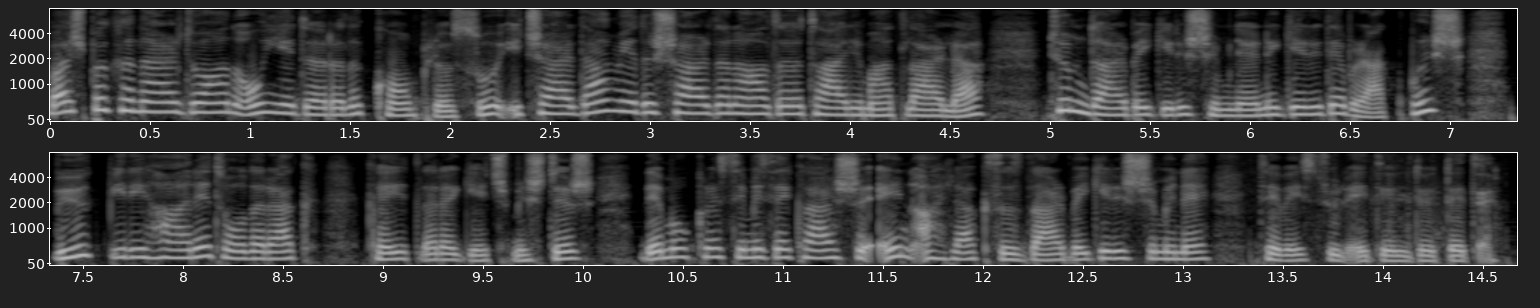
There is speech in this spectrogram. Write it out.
Başbakan Erdoğan 17 Aralık komplosu içeriden ve dışarıdan aldığı talimatlarla tüm darbe girişimlerini geride bırakmış, büyük bir ihanet olarak kayıtlara geçmiştir. Demokrasimize karşı en ahlaksız darbe girişimine tevessül edildi dedi.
